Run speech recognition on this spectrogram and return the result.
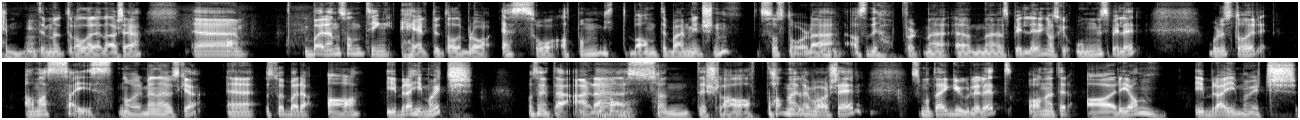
50 minutter allerede her, ser jeg. Eh, bare en sånn ting helt ut av det blå. Jeg så at på midtbanen til Bayern München så står det Altså, de har oppført med en eh, spiller, en ganske ung spiller, hvor det står Han er 16 år, mener jeg å huske. Eh, står bare A. Ibrahimovic. Og så tenkte jeg, er det sønnen til Zlatan, eller hva skjer? Så måtte jeg google litt, og han heter Arion Ibrahimovic.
